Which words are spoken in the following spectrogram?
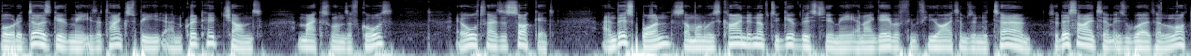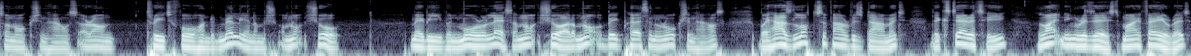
but what it does give me is attack speed and crit hit chance. Max ones, of course. It also has a socket. And this one, someone was kind enough to give this to me and I gave a few items in return. So this item is worth a lot on auction house, around 3 to 400 million, I'm, I'm not sure. maybe even more or less. I'm not sure. I'm not a big person on auction house, but it has lots of average damage, dexterity, lightning resist, my favorite,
